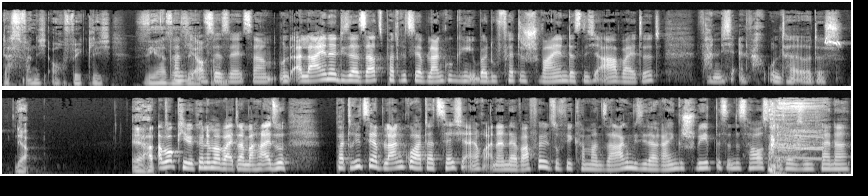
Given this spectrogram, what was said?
das fand ich auch wirklich sehr, sehr Fand ich auch sehr seltsam. Und alleine dieser Satz Patricia Blanco gegenüber du fettes Schwein, das nicht arbeitet, fand ich einfach unterirdisch. Ja. Er hat Aber okay, wir können immer weitermachen. Also Patricia Blanco hat tatsächlich auch einen an der Waffel, so viel kann man sagen, wie sie da reingeschwebt ist in das Haus, als so ein kleiner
